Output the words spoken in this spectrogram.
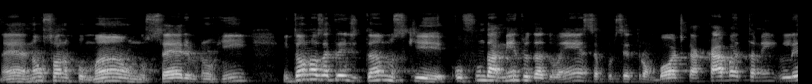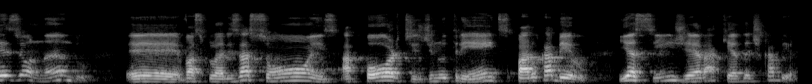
né? não só no pulmão, no cérebro, no rim. Então, nós acreditamos que o fundamento da doença, por ser trombótica, acaba também lesionando é, vascularizações, aportes de nutrientes para o cabelo e assim gera a queda de cabelo.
